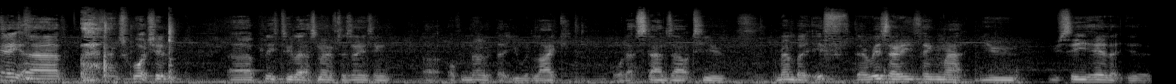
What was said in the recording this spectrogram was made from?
Okay uh, thanks for watching. Uh, please do let us know if there's anything uh, of note that you would like or that stands out to you. Remember if there is anything that you you see here that you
